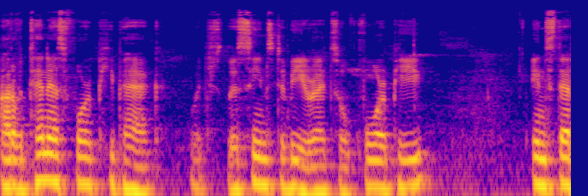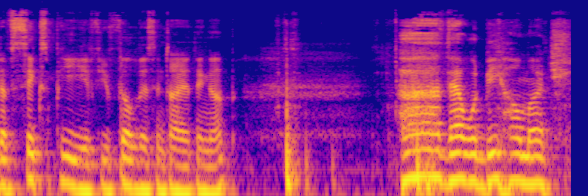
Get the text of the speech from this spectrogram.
out of a 10S4P pack, which this seems to be, right? So 4P instead of 6P if you fill this entire thing up. Ah, that would be how much?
